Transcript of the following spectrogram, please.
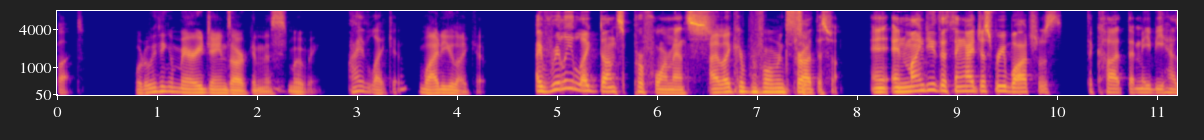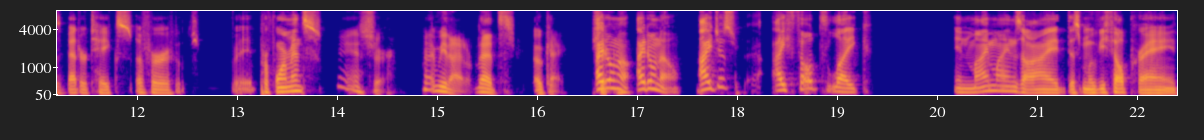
But what do we think of Mary Jane's arc in this movie? I like it. Why do you like it? I really like Dunst's performance I like her performance. too. throughout this film. And, and mind you, the thing I just rewatched was the cut that maybe has better takes of her eh, performance. Yeah, sure. I mean, I don't. That's okay. I don't know. I don't know. I just I felt like in my mind's eye, this movie fell prey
